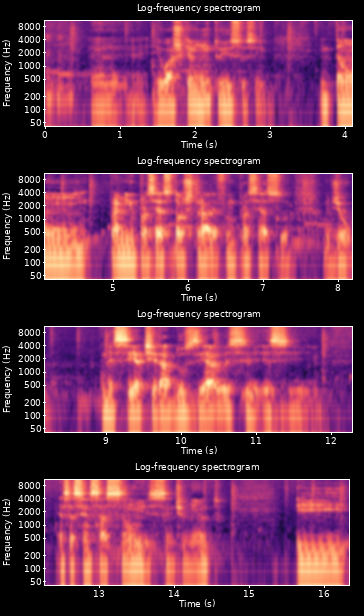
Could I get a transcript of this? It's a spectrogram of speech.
Uhum. É, eu acho que é muito isso, assim. Então, para mim, o processo da Austrália foi um processo onde eu comecei a tirar do zero esse, esse, essa sensação e esse sentimento. E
